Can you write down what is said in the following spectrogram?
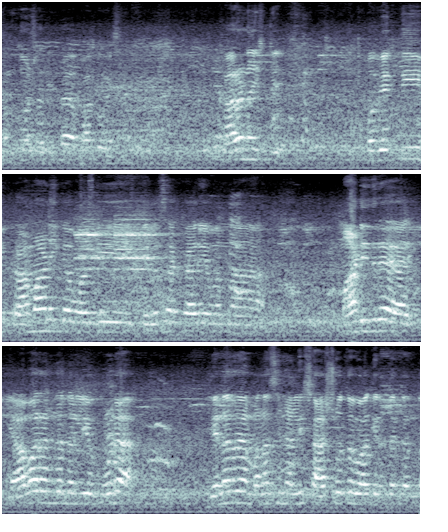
ಸಂತೋಷದಿಂದ ಭಾಗವಹಿಸಿದ್ದೇವೆ ಕಾರಣ ಇಷ್ಟೇ. ಒಬ್ಬ ವ್ಯಕ್ತಿ ಪ್ರಾಮಾಣಿಕವಾಗಿ ಕೆಲಸ ಕಾರ್ಯವನ್ನು ಮಾಡಿದರೆ ಯಾವ ರಂಗದಲ್ಲಿಯೂ ಕೂಡ ಜನರ ಮನಸ್ಸಿನಲ್ಲಿ ಶಾಶ್ವತವಾಗಿರ್ತಕ್ಕಂಥ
